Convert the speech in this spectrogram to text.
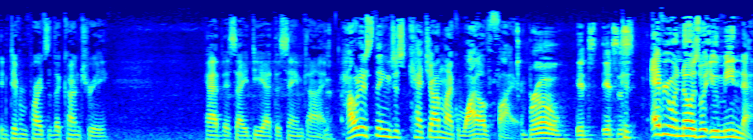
in different parts of the country had this idea at the same time how does things just catch on like wildfire bro, it's it's because everyone knows what you mean now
